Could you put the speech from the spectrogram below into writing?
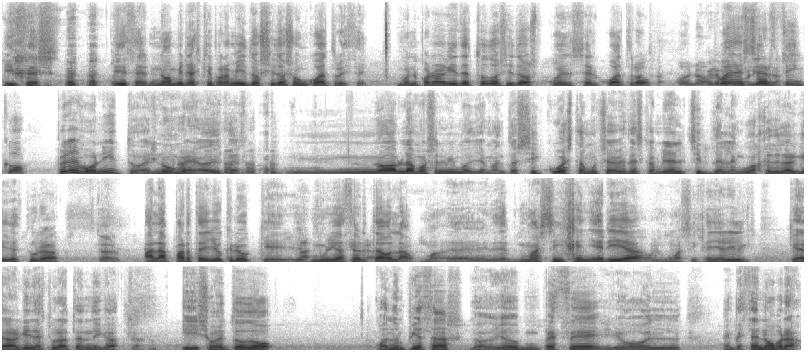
Y dices, y dices, no, mira, es que para mí dos y dos son cuatro. Y dice, bueno, para un arquitecto dos y dos pueden ser cuatro, O no. Pero pueden ser bonitos. cinco, pero es bonito el número. Dices, "Mm, no hablamos el mismo idioma. Entonces sí cuesta muchas veces cambiar el chip del lenguaje de la arquitectura Claro. a la parte yo creo que es muy técnica. acertado, la, eh, más ingeniería, más ingenieril que la arquitectura técnica. Y sobre todo, cuando empiezas, yo empecé, yo el- empecé en obra.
